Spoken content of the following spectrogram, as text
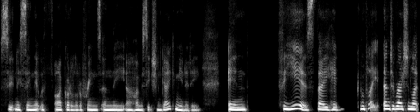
certainly seen that with. I've got a lot of friends in the uh, homosexual and gay community, and for years they had complete integration. Like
